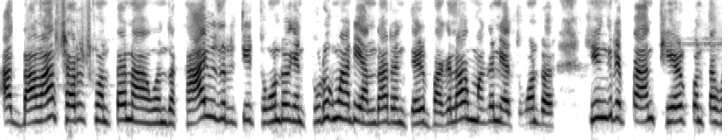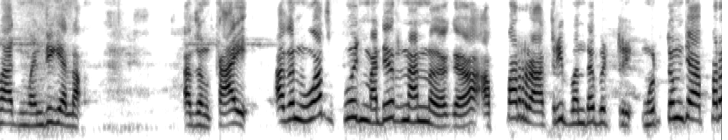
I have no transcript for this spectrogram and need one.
ಅದ್ ದನ ಸರಿಸ್ಕೊಂತ ನಾ ಒಂದು ಕಾಯಿ ಉದುರ್ತಿ ತಗೊಂಡೋಗಿ ತುಡುಗ್ ಮಾಡಿ ಅಂದಾರ ಅಂತೇಳಿ ಬಗಲಾಗ ಮಗನ ಎತ್ಕೊಂಡು ಹಿಂಗ್ರಿಪ್ಪ ಅಂತ ಹೇಳ್ಕೊಂತ ಹೋದ್ ಮಂದಿಗೆಲ್ಲ. ಅದನ್ನ ಕಾಯಿ. ಅದನ್ನ ಓದ್ ಪೂಜೆ ಮಾಡಿರ್ ನನಗ ಅಪ್ಪರ ರಾತ್ರಿ ಬಂದ ಬಿಟ್ರಿ. ಮುಟ್ಟುಂಜ ಅಪ್ಪರ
